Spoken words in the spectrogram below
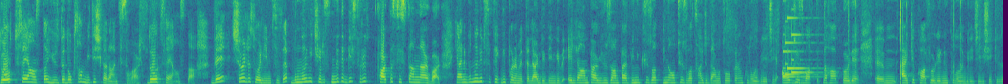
4 seansta %90 bitiş garantisi var. 4 seansta. Ve şöyle söyleyeyim size bunların içerisinde de bir sürü farklı sistemler var. Yani bunların hepsi teknik parametreler dediğim gibi 50 amper, 100 amper, 1200 watt, 1600 watt sadece dermatologların kullanabileceği. 600 wattlık daha böyle e, erkek kuaförlerinin kullanabileceği şekillerde.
